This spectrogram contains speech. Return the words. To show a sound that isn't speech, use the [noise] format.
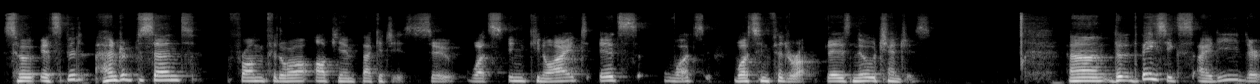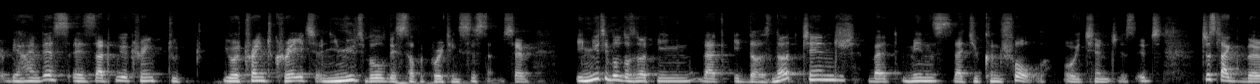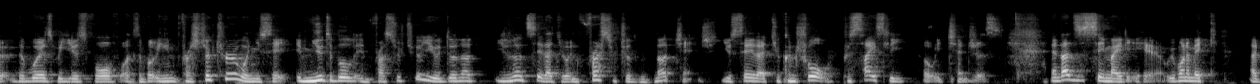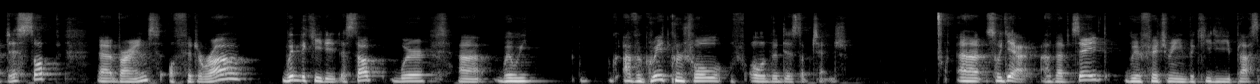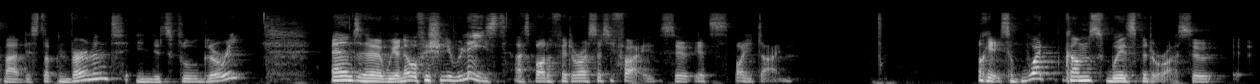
So it's built 100% from Fedora RPM packages. So what's in Kinoite, it's what's, what's in Fedora. There's no changes. Um, the, the, basics idea there behind this is that we are trying to you are trying to create an immutable desktop operating system. So immutable does not mean that it does not change, but means that you control how it changes. It's just like the, the words we use for, for example, infrastructure, when you say immutable infrastructure, you do not you do not say that your infrastructure does not change. You say that you control precisely how it changes. And that's the same idea here. We want to make a desktop uh, variant of Fedora with the KDE desktop where, uh, where we have a great control of all the desktop change. Uh, so yeah, as I've said, we're featuring the KDE Plasma desktop environment in its full glory. And uh, we are now officially released as part of Fedora 35, so it's party time. Okay, so what comes with Fedora? So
